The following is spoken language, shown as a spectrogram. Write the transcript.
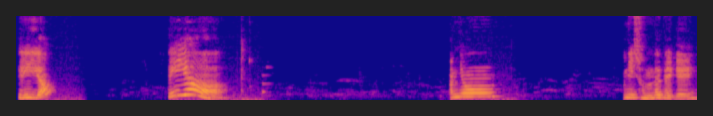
데이야? 데이야! 안녕. 운이 좋네 되게.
